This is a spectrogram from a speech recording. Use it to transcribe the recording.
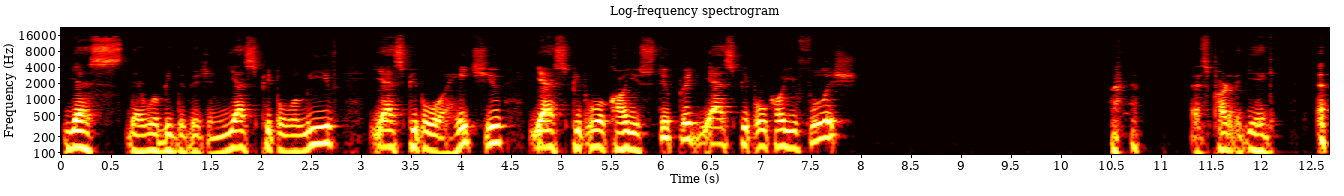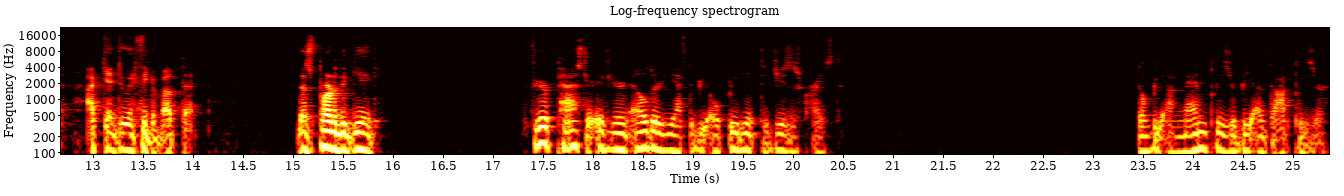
Yes, there will be division. Yes, people will leave. Yes, people will hate you. Yes, people will call you stupid. Yes, people will call you foolish. That's part of the gig. I can't do anything about that. That's part of the gig. If you're a pastor, if you're an elder, you have to be obedient to Jesus Christ. Don't be a man pleaser, be a God pleaser.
